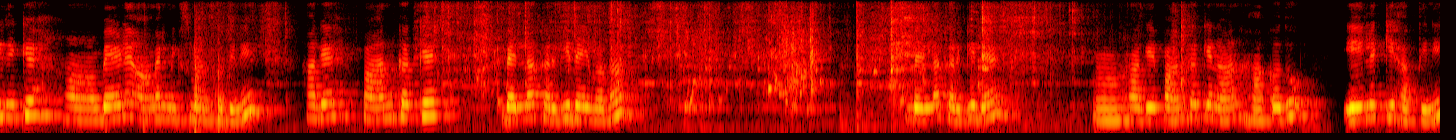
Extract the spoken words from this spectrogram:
ಇದಕ್ಕೆ ಬೇಳೆ ಆಮೇಲೆ ಮಿಕ್ಸ್ ಮಾಡ್ಕೋತೀನಿ. ಹಾಗೆ ಪಾನಕಕ್ಕೆ ಬೆಲ್ಲ ಕರಗಿದೆ ಇವಾಗ. ಬೆಲ್ಲ ಕರಗಿದೆ. ಹಾಗೆ ಪಾನಕಕ್ಕೆ ನಾನು ಹಾಕೋದು ಏಲಕ್ಕಿ ಹಾಕ್ತೀನಿ,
